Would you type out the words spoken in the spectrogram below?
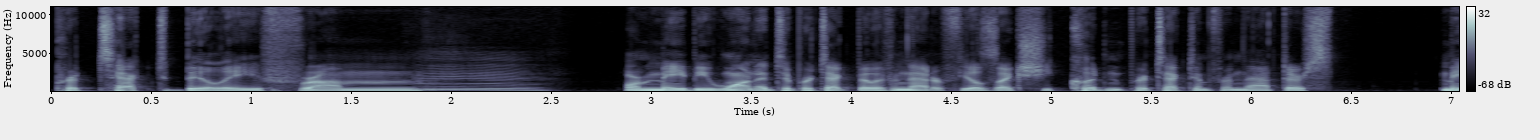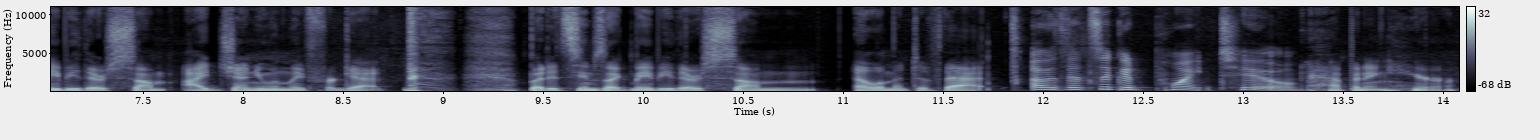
protect Billy from, hmm. or maybe wanted to protect Billy from that, or feels like she couldn't protect him from that. There's maybe there's some, I genuinely forget, but it seems like maybe there's some element of that Oh, that's a good point, too. happening here.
